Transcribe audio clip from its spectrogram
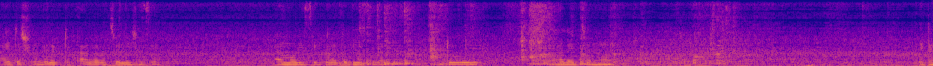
আর এটা সুন্দর একটা কালারও চলে এসেছে। আর মরিচের গুঁড়োটা দিয়েছিলাম একটু ঝালের জন্য। এটা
